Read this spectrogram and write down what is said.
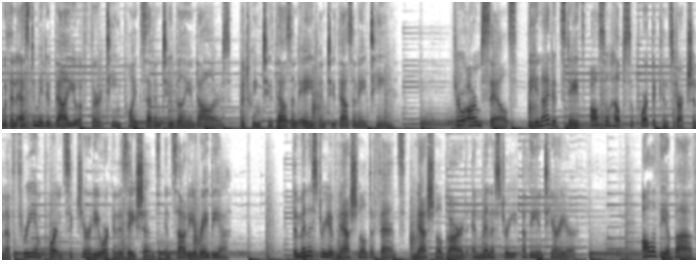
with an estimated value of $13.72 billion between 2008 and 2018. Through arms sales, the United States also helps support the construction of three important security organizations in Saudi Arabia. The Ministry of National Defense, National Guard and Ministry of the Interior. All of the above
